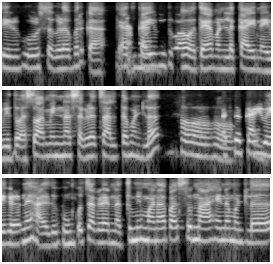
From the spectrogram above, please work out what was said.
तिळगुळ सगळं बरं का. त्यात हा. काही विधवा होत्या म्हणलं काही नाही विधवा. स्वामींना सगळं चालतं म्हटलं हो हो. असं काही वेगळं नाही. हळदी कुंकू सगळ्यांना. तुम्ही मनापासून आहे ना म्हटलं.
